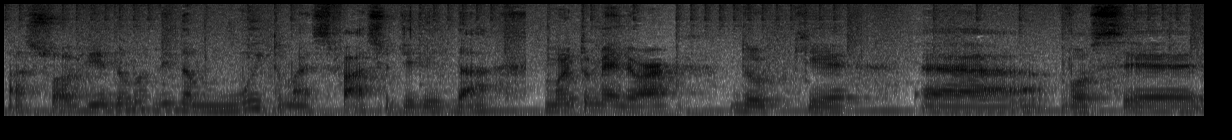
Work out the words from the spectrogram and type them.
a sua vida uma vida muito mais fácil de lidar, muito melhor do que é, você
